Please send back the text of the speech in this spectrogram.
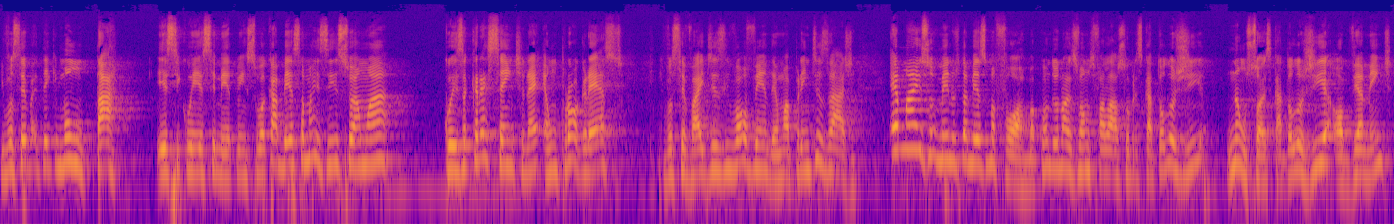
e você vai ter que montar esse conhecimento em sua cabeça, mas isso é uma coisa crescente, né? É um progresso que você vai desenvolvendo, é uma aprendizagem. É mais ou menos da mesma forma, quando nós vamos falar sobre escatologia, não só escatologia, obviamente,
